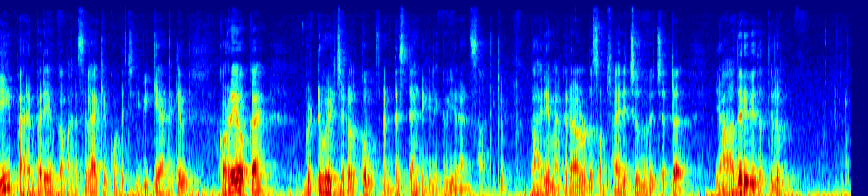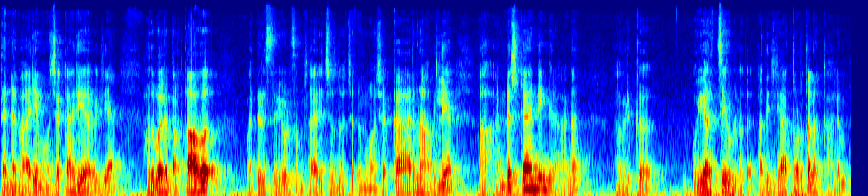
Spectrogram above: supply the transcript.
ഈ പരമ്പരയൊക്കെ മനസ്സിലാക്കിക്കൊണ്ട് ജീവിക്കുകയാണെങ്കിൽ കുറേയൊക്കെ വിട്ടുവീഴ്ചകൾക്കും അണ്ടർസ്റ്റാൻഡിങ്ങിലേക്ക് ഉയരാൻ സാധിക്കും. ഭാര്യ മറ്റൊരാളോട് സംസാരിച്ചു എന്ന് വെച്ചിട്ട് യാതൊരു വിധത്തിലും തന്റെ ഭാര്യ മോശക്കാരിയാവില്ല. അതുപോലെ ഭർത്താവ് മറ്റൊരു സ്ത്രീയോട് സംസാരിച്ചു എന്ന് വെച്ചിട്ട് മോശക്കാരനാവില്ല. ആ അണ്ടർസ്റ്റാൻഡിങ്ങിലാണ് അവർക്ക് ഉയർച്ചയുള്ളത്. അതില്ലാത്തടത്തോളം കാലം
